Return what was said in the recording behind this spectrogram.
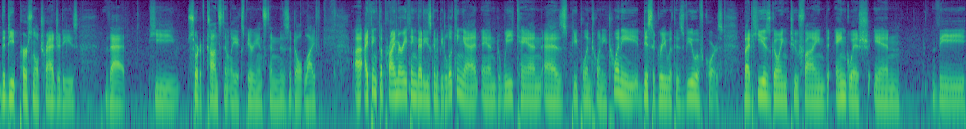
the deep personal tragedies that he sort of constantly experienced in his adult life. Uh, I think the primary thing that he's going to be looking at, and we can, as people in 2020, disagree with his view, of course, but he is going to find anguish in the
